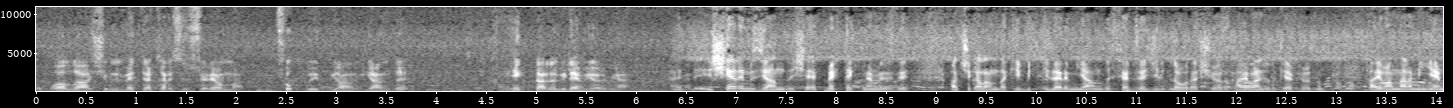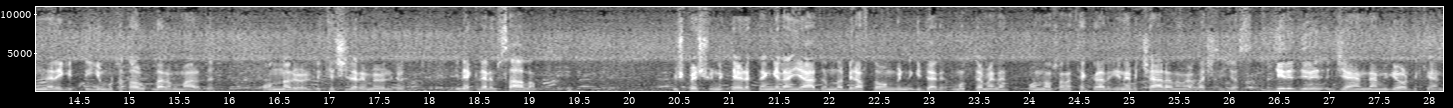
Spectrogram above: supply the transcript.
burada? Vallahi şimdi metrekaresini söylüyorum ama çok büyük bir yan- yandı. Hektarını bilemiyorum yani. Yani İş yerimiz yandı, işte ekmek teknemizdi. Açık alandaki bitkilerim yandı. Sebzecilikle uğraşıyorum. Hayvancılık yapıyordum. Hayvanlarımın yemleri gitti. Yumurta tavuklarım vardı. Onlar öldü. Keçilerim öldü. İneklerim sağlam. 3-5 günlük devletten gelen yardımla bir hafta 10 gün gider muhtemelen. Ondan sonra tekrar yine bir çağrı aramaya başlayacağız. Diri diri cehennemi gördük yani.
